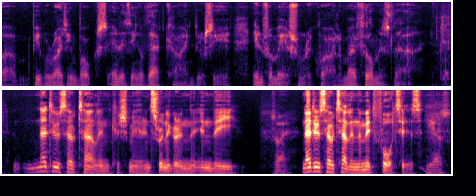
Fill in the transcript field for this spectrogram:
um, people writing books, anything of that kind, you see, information required. And my film is there. Nedou's Hotel in Kashmir, in Srinagar, in the, in the Sorry. Nedou's Hotel in the mid 40s. Yes.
